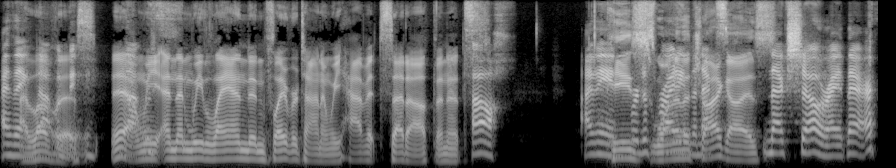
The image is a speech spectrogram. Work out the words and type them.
I think I love that would this. be Yeah, and we would- and then we land in Flavortown and we have it set up and it's oh, I mean, He's we're just one of the the, Try next, Guys. next show right there.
